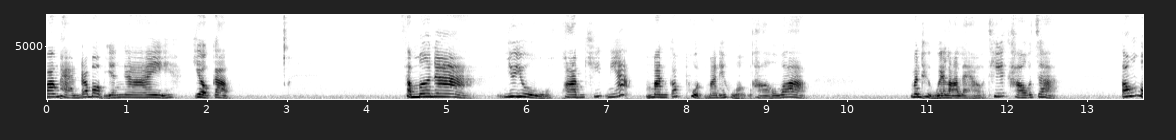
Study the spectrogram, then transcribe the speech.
วางแผนระบบยังไง เกี่ยวกับซัมเมอร์หน้าอยู่ๆความคิดเนี้ย มันก็ผุดมาในหัวของเขาว่า มันถึงเวลาแล้วที่เขาจะต้องโบ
